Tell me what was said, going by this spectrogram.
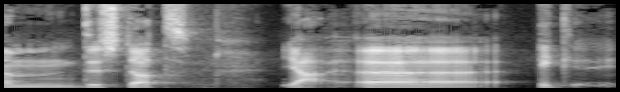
Ehm, dus dat, ja, eh, ik,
